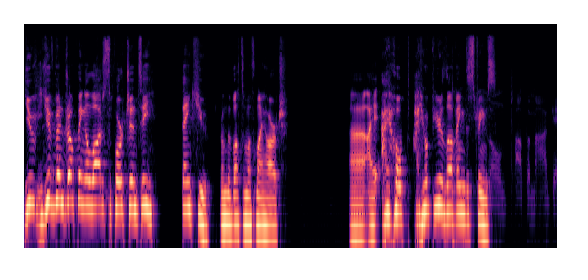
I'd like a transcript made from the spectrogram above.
You've, you've been dropping a lot of support, Jinty. Thank you from the bottom of my heart. Uh, I, I hope I hope you're loving the streams. On top of my game.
